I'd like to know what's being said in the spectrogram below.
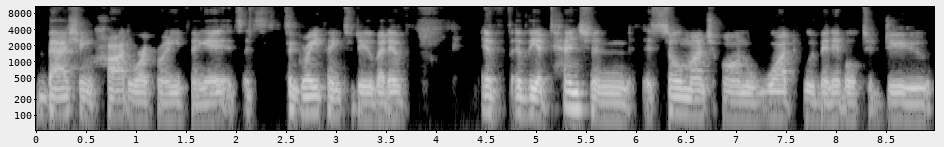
bashing hard work or anything. It's it's it's a great thing to do, but if if if the attention is so much on what we've been able to do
